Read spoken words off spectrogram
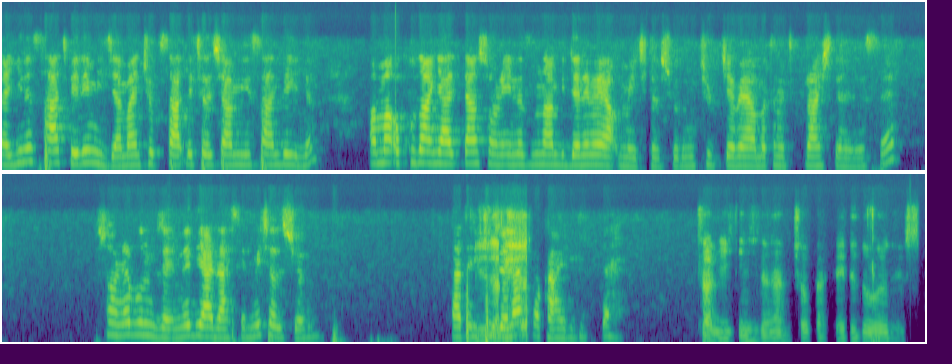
yani yine saat veremeyeceğim. Ben çok saatle çalışan bir insan değilim. Ama okuldan geldikten sonra en azından bir deneme yapmaya çalışıyordum. Türkçe veya matematik branş denemesi. Sonra bunun üzerine diğer derslerime çalışıyorum. Zaten Güzel. ikinci dönem çok ayrı gitti. Tabii ikinci dönem çok haklıydı. Doğru diyorsun.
